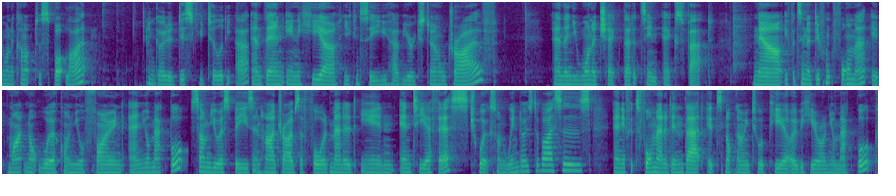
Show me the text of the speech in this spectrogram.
you want to come up to Spotlight and go to Disk Utility App. And then in here, you can see you have your external drive. And then you want to check that it's in exFAT. Now, if it's in a different format, it might not work on your phone and your MacBook. Some USBs and hard drives are formatted in NTFS, which works on Windows devices. And if it's formatted in that, it's not going to appear over here on your MacBook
